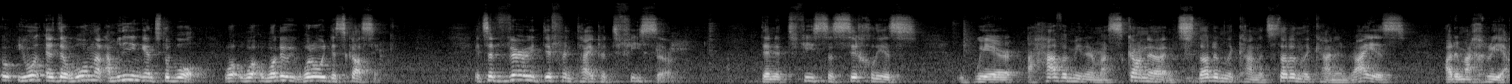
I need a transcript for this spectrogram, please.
You want the walnut? I'm leaning against the wall. What, what, what, are we, what are we discussing? It's a very different type of tfisa than a tfisa sichlius where a havamin and maskana and tzadim lekan and tzadim lekan and rayas are the machriya.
